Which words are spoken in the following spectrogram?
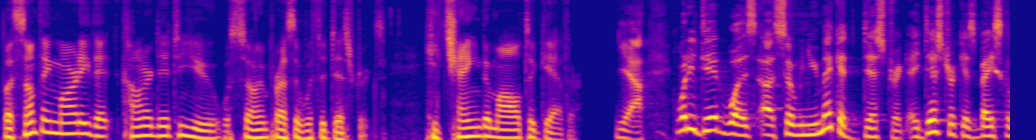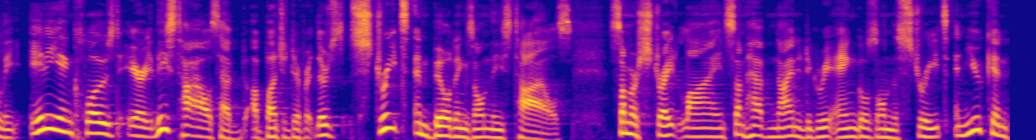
But something, Marty, that Connor did to you was so impressive with the districts. He chained them all together. Yeah. What he did was uh, so when you make a district, a district is basically any enclosed area. These tiles have a bunch of different, there's streets and buildings on these tiles. Some are straight lines, some have 90 degree angles on the streets, and you can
